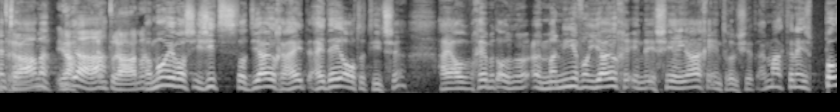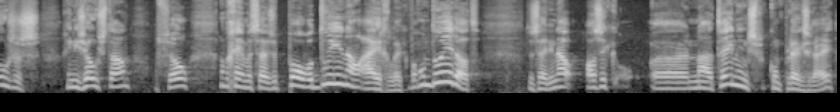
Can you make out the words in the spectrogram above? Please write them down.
En tranen. Ja, en tranen. Maar het mooie was, je ziet dat juichen. Hij, hij deed altijd iets. Hè? Hij had op een gegeven moment een- manier van juichen in de Serie A geïntroduceerd. Hij maakte ineens poses. Ging hij zo staan of zo. En op een gegeven moment zei ze, Paul, wat doe je nou eigenlijk? Waarom doe je dat? Toen zei hij, nou, als ik eh, naar het trainingscomplex rijd...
